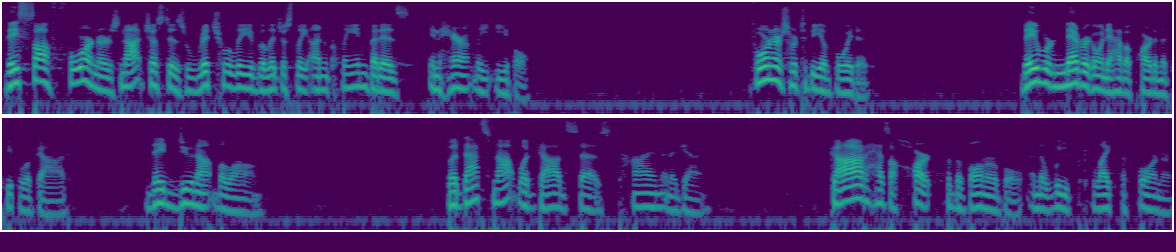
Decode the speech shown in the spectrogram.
they saw foreigners not just as ritually, religiously unclean, but as inherently evil. Foreigners were to be avoided. They were never going to have a part in the people of God. They do not belong. But that's not what God says time and again. God has a heart for the vulnerable and the weak, like the foreigner.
